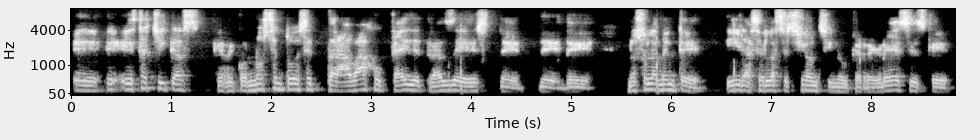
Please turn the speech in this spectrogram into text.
eh, e, estas chicas que reconocen todo ese trabajo que hay detrás de, este, de, de, no solamente ir a hacer la sesión, sino que regreses, que,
